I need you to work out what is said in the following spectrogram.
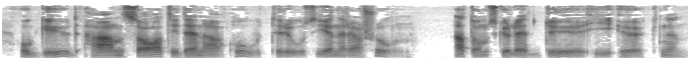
Och Gud, han sa till denna otrosgeneration att de skulle dö i öknen,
